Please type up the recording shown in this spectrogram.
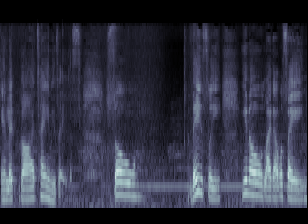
And let God tame his ass. So basically, you know, like I was saying,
